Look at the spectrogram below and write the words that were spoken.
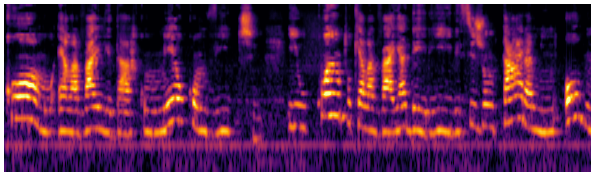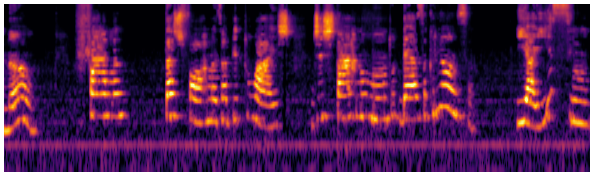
Como ela vai lidar com o meu convite e o quanto que ela vai aderir e se juntar a mim ou não, fala das formas habituais de estar no mundo dessa criança. E aí sim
